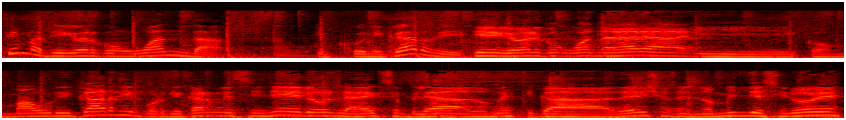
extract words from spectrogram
tema tiene que ver con Wanda y con Icardi. Tiene que ver con Wanda Lara y con Mauro Icardi, porque Carmen Cisneros, la ex empleada doméstica de ellos, en 2019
